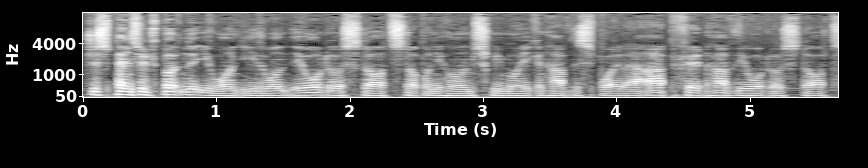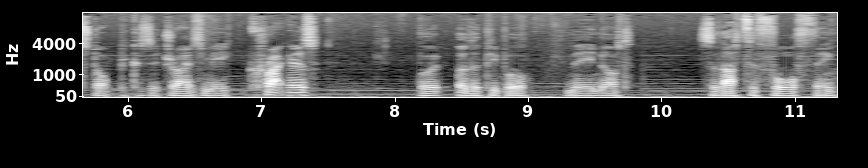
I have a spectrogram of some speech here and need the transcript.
Just depends which button that you want. You either want the auto start stop on your home screen or you can have the spoiler. I prefer to have the auto start stop because it drives me crackers, but other people may not. So that's the fourth thing.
